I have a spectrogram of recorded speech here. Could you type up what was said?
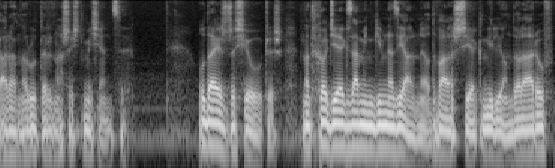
Kara na router na 6 miesięcy. Udajesz, że się uczysz. Nadchodzi egzamin gimnazjalny. Odwalasz się jak milion dolarów.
